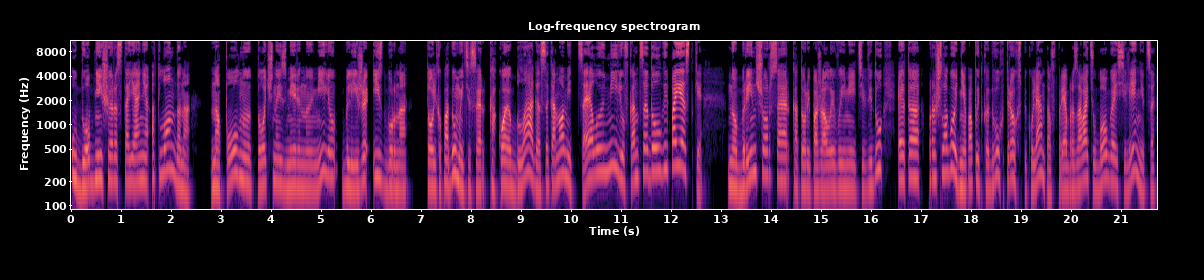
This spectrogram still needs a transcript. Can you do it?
удобнейшее расстояние от Лондона — на полную точно измеренную милю ближе Истбурна. Только подумайте, сэр, какое благо сэкономить целую милю в конце долгой поездки — но Бриншор, сэр, который, пожалуй, вы имеете в виду, это прошлогодняя попытка двух-трех спекулянтов преобразовать убогое селеннице,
